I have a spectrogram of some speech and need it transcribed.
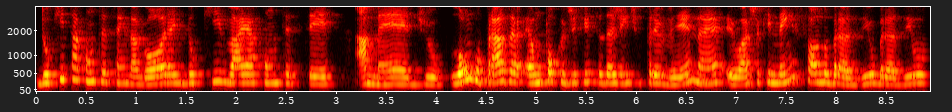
do que está acontecendo agora e do que vai acontecer a médio, longo prazo é um pouco difícil da gente prever, né? Eu acho que nem só no Brasil, Brasil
